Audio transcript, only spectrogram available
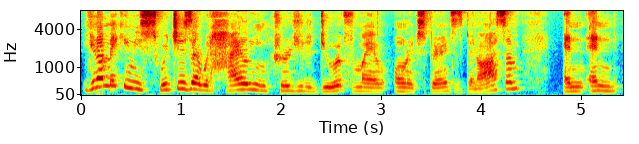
if you're not making these switches, I would highly encourage you to do it from my own experience. It's been awesome. And and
